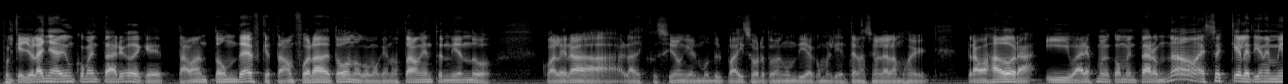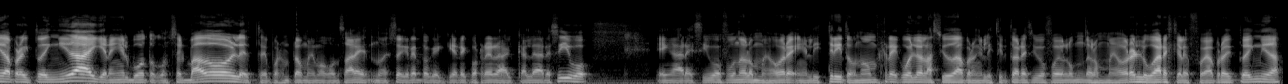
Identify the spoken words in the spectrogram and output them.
porque yo le añadí un comentario de que estaban tone deaf, que estaban fuera de tono, como que no estaban entendiendo cuál era la discusión y el mood del país, sobre todo en un día como el Día Internacional de la Mujer Trabajadora. Y varios me comentaron, no, eso es que le tienen miedo a Proyecto de Dignidad y quieren el voto conservador. Este, por ejemplo, Memo González, no es secreto que quiere correr al alcalde de Arecibo. En Arecibo fue uno de los mejores, en el distrito, no recuerdo la ciudad, pero en el distrito de Arecibo fue uno de los mejores lugares que le fue a Proyecto de Dignidad.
